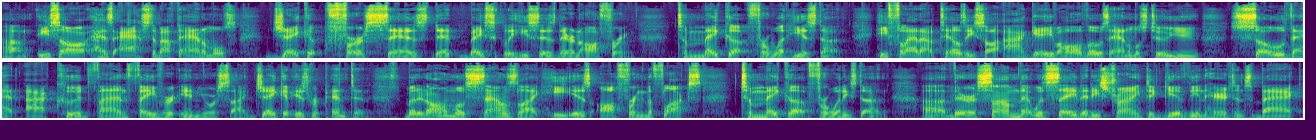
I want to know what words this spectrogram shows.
Um, Esau has asked about the animals. Jacob first says that basically he says they're an offering to make up for what he has done. He flat out tells Esau, I gave all those animals to you so that I could find favor in your sight. Jacob is repentant, but it almost sounds like he is offering the flocks to make up for what he's done. Uh, there are some that would say that he's trying to give the inheritance back.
